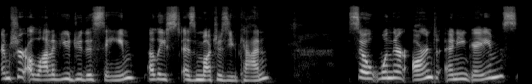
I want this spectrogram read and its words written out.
I'm sure a lot of you do the same, at least as much as you can. So when there aren't any games,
